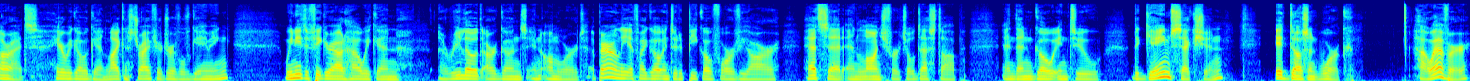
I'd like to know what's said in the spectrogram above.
Alright, here we go again. Lycan Strife your drivel of gaming. We need to figure out how we can uh, reload our guns in Onward. Apparently, if I go into the Pico 4 VR headset and launch Virtual Desktop and then go into the game section, it doesn't work. However,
